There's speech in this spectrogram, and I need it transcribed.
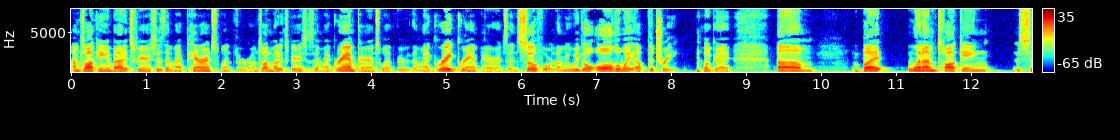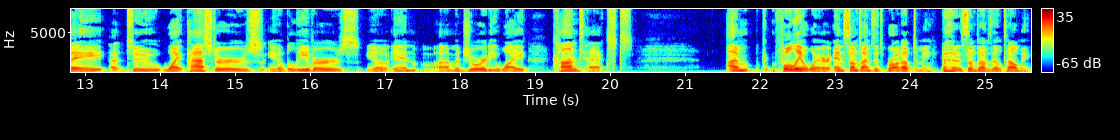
I'm talking about experiences that my parents went through. I'm talking about experiences that my grandparents went through, that my great grandparents, and so forth. I mean, we go all the way up the tree. Okay, um, but when I'm talking, say, uh, to white pastors, you know, believers, you know, in uh, majority white contexts, I'm fully aware, and sometimes it's brought up to me. sometimes they'll tell me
